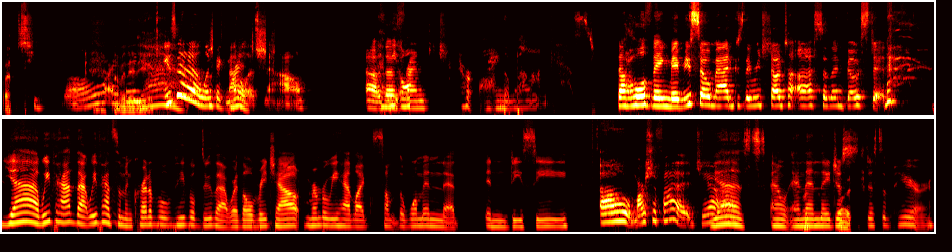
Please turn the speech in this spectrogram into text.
But- Thibus, I I'm an think. idiot. She's Yeah, an Olympic she's medalist French. now. Uh, And the French. Her I on the podcast. That whole thing made me so mad because they reached out to us and then ghosted. Yeah, we've had that. We've had some incredible people do that where they'll reach out. Remember, we had like some the woman at in DC. Oh, Marcia Fudge. Yeah. Yes, and, and Marcia then they just Fudge. disappear.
